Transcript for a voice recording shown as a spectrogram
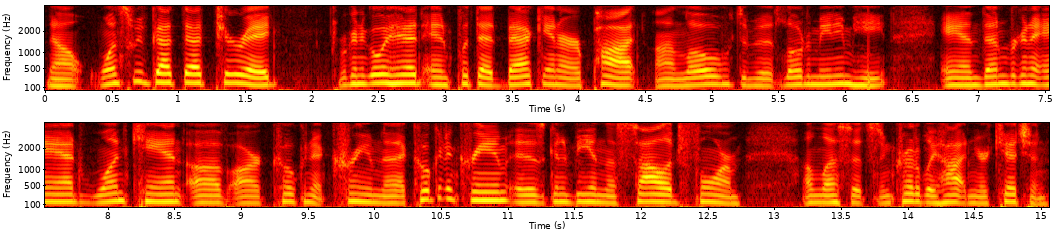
Now once we've got that pureed we're going to go ahead and put that back in our pot on low to low to medium heat and then we're going to add one can of our coconut cream. Now that coconut cream is going to be in the solid form unless it's incredibly hot in your kitchen.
